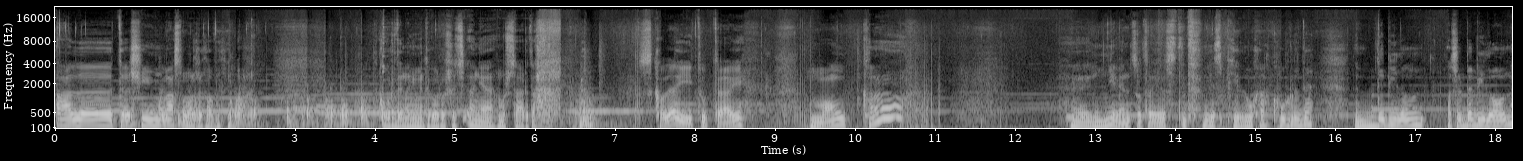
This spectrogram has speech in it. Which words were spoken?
ale też i masło orzechowe chyba. Kurde, no nie umiem tego ruszyć. A nie, musztarda. Z kolei tutaj mąka Nie wiem co to jest. Jest pielucha, kurde. Ten debilon, znaczy Babylon,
